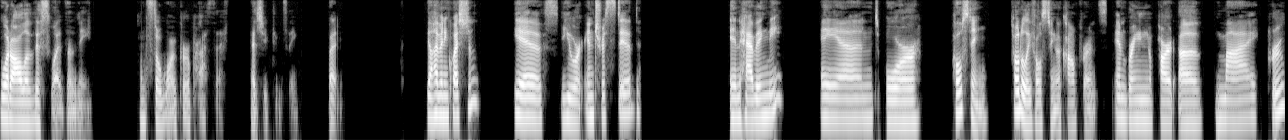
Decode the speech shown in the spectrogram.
what all of this was in me. I'm still going through a process, as you can see. But y'all have any questions? If you are interested in having me and or hosting, totally hosting a conference and bringing a part of my crew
